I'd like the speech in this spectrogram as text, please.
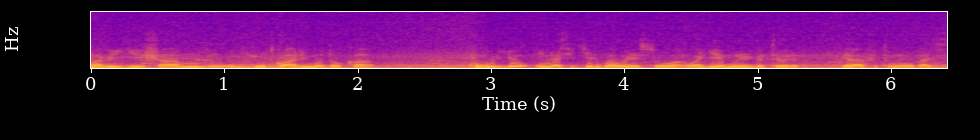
babigisha mm, gutwara imodoka ku buryo indashyikirwa wese wa- wagiye muri iryo torero yari afite umwuga azi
